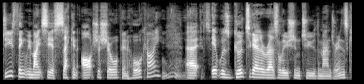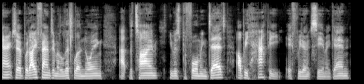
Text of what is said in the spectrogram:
Do you think we might see a second Archer show up in Hawkeye? Ooh, uh, it. it was good to get a resolution to the Mandarin's character, but I found him a little annoying at the time. He was performing dead. I'll be happy if we don't see him again.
